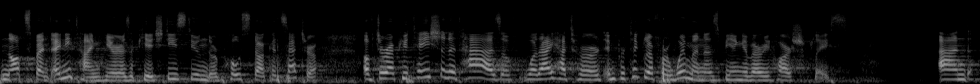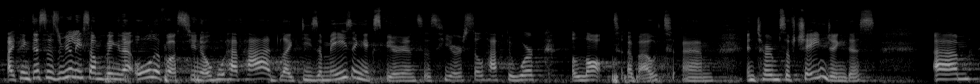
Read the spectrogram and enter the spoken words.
not spent any time here as a PhD student or postdoc, et cetera of the reputation it has of what I had heard, in particular for women, as being a very harsh place. And I think this is really something that all of us, you know, who have had like these amazing experiences here, still have to work a lot about um, in terms of changing this. Um,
